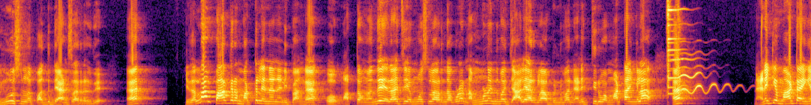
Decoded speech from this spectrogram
எமோஷனலை பார்த்து டான்ஸ் ஆடுறது? இதெல்லாம் பார்க்குற மக்கள் என்ன நினைப்பாங்க? ஓ மத்தவங்க வந்து ஏதாச்சும் எமோஷனலா இருந்தா கூட நம்மளும் இந்த மாதிரி ஜாலியா இருக்கலாம் அப்படின்ற மாதிரி நினைச்சிருவ மாட்டாங்களா? நினைக்க மாட்டாங்க.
